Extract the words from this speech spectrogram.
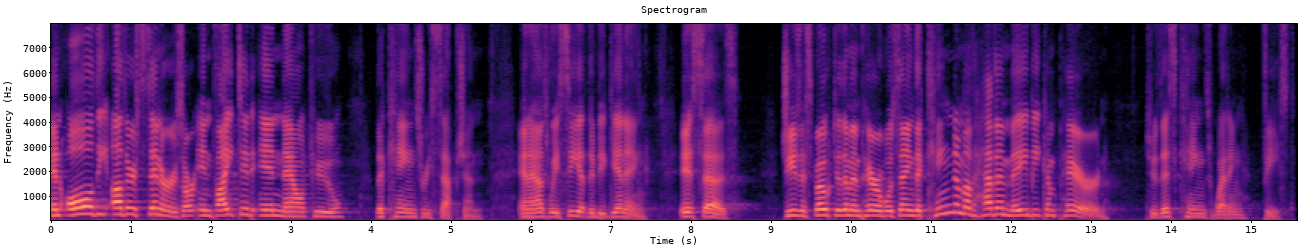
and all the other sinners are invited in now to the king's reception. And as we see at the beginning, it says, Jesus spoke to them in parables, saying, The kingdom of heaven may be compared to this king's wedding feast.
